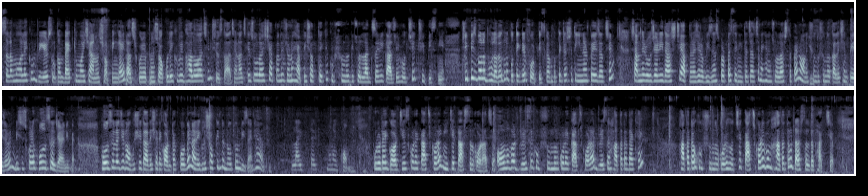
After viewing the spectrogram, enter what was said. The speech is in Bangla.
আসসালামু আলাইকুম viewers welcome back to my channel shopping guide. আশা করি আপনারা সকলেই খুবই ভালো আছেন, সুস্থ আছেন। আজকে চলে আসছে আপনাদের জন্য হ্যাপি শপ থেকে খুব সুন্দর কিছু লাক্সারি কাজের হচ্ছে থ্রি পিস নিয়ে। থ্রি পিস বলে ভুল হবে, এগুলো প্রত্যেকটাই ফোর পিস কারণ প্রত্যেকটার সাথে ইনার পেয়ে যাচ্ছেন। সামনে রোজার ঈদ আসছে, আপনারা যারা বিজনেস পারপাসে নিতে চাচ্ছেন, এখানে চলে আসতে পারেন। অনেক সুন্দর সুন্দর কালেকশন পেয়ে যাবেন, বিশেষ করে হোলসেল যারা নেবেন। হোলসেলের জন্য অবশ্যই তাদের সাথে কন্ট্যাক্ট করবেন, আর এগুলো সব কিন্তু নতুন ডিজাইন হ্যাঁ? লাইটটাই মনে হয় কম। পুরোটাই গর্জিয়াস করে কাজ করা নিচে টার্সেল করা আছে। অল ওভার ড্রেসে খুব সুন্দর করে কাজ করা। ড্রেসের হাতাটা দেখাই। হাতাটাও খুব সুন্দর করে হচ্ছে কাজ করে এবং হাতাতেও টার্সেলটা থাকছে।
